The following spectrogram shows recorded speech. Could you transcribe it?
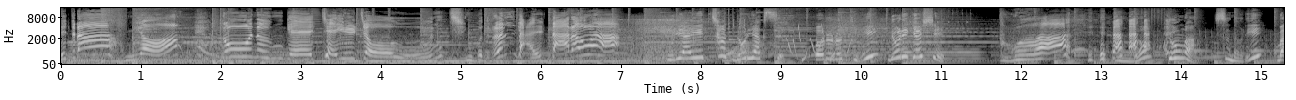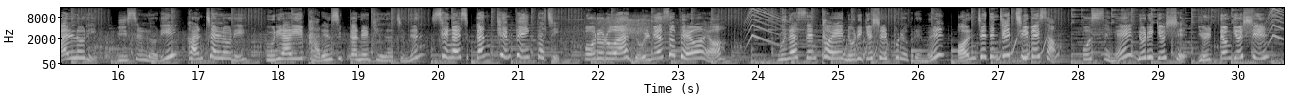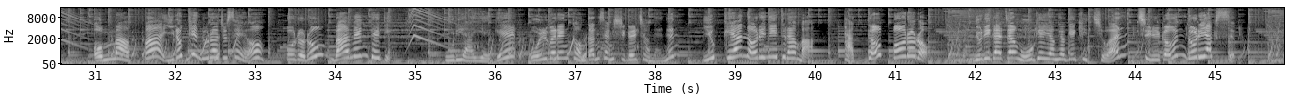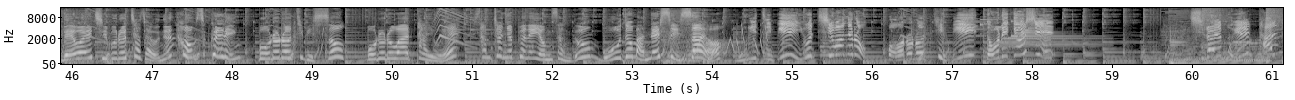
얘들아 안녕. 노는 게 제일 좋은 친구들은 날 따라와. 우리 아이 첫 놀이 학습 뽀로로 TV 놀이 교실. 우와. 동요, 동화, 수놀이, 말놀이, 미술놀이, 관찰놀이. 우리 아이 바른 습관을 길러주는 생활습관 캠페인까지 뽀로로와 놀면서 배워요 문화센터의 놀이교실 프로그램을 언제든지 집에서. 뽀쌤의 놀이교실, 율동교실. 엄마 아빠 이렇게 놀아주세요. 뽀로로 맘앤데디. 우리 아이에게 올바른 건강 상식을 전하는 유쾌한 어린이 드라마 닥터 뽀로로. 누리과정 5개 영역에 기초한 즐거운 놀이학습. 매월 집으로 찾아오는 홈스쿨링. 뽀로로 TV 속 뽀로로와 타요의 3 천여 편의 영상도 모두 만날 수 있어요. 우리 집이 유치원으로 뽀로로 TV 놀이교실. 7월 9일 단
